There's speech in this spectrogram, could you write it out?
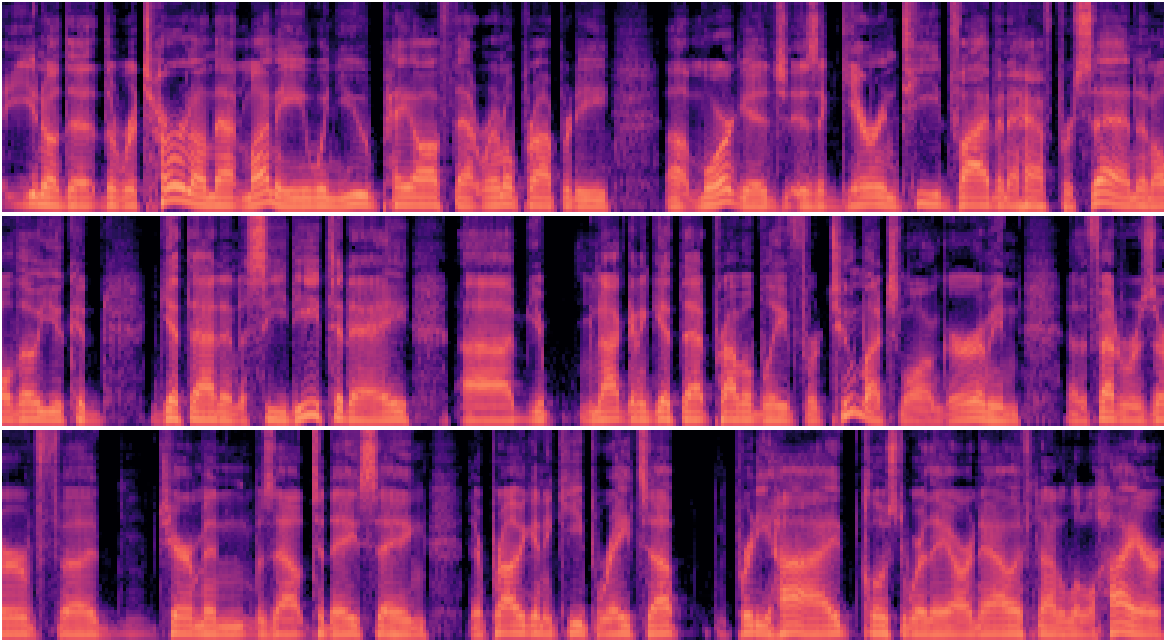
you know the the return on that money when you pay off that rental property uh, mortgage is a guaranteed five and a half percent. And although you could get that in a cd today uh, you're not going to get that probably for too much longer. I mean uh, the federal reserve uh, chairman was out today saying they're probably going to keep rates up pretty high, close to where they are now, if not a little higher,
